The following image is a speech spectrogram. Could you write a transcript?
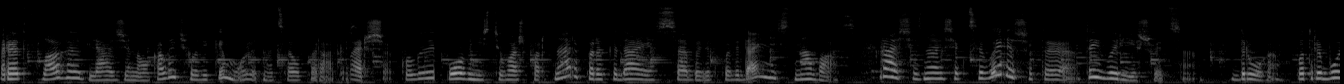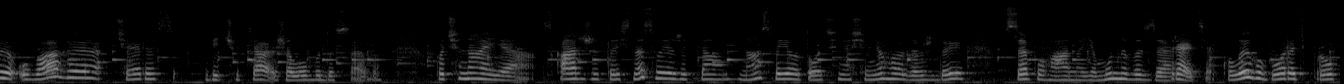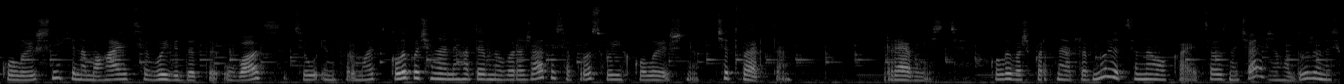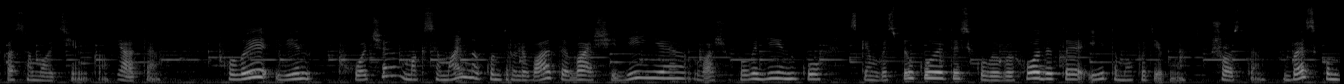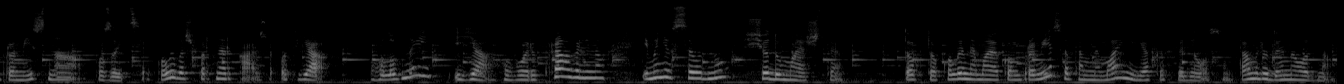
Ред флаги для жінок, але чоловіки можуть на це опиратися. Перше, коли повністю ваш партнер перекидає з себе відповідальність на вас. Краще знаєш, як це вирішити, ти й вирішується. Друге, потребує уваги через відчуття жалоби до себе. Починає скаржитись на своє життя, на своє оточення, що в нього завжди все погано, йому не везе. Третє, коли говорить про колишніх і намагається вивідати у вас цю інформацію, коли починає негативно виражатися про своїх колишніх. Четверте ревність. Коли ваш партнер ревнує, це не окей. Це означає, що в нього дуже низька самооцінка. П'яте. Коли він хоче максимально контролювати ваші дії, вашу поведінку, з ким ви спілкуєтесь, коли ви ходите і тому подібне. Шосте безкомпромісна позиція. Коли ваш партнер каже: От я головний, і я говорю правильно, і мені все одно, що думаєш ти. Тобто, коли немає компромісу, там немає ніяких відносин, там людина одна.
